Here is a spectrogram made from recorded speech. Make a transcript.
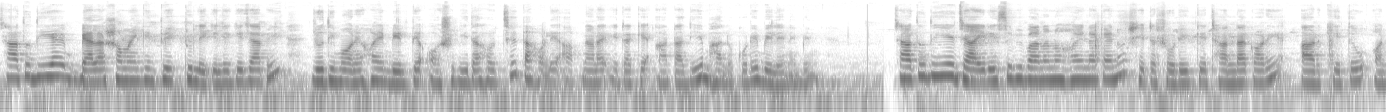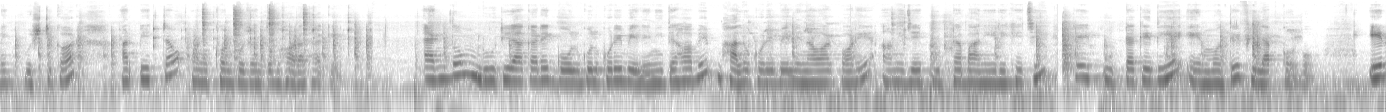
ছাতু দিয়ে বেলার সময় কিন্তু একটু লেগে লেগে যাবে। যদি মনে হয় বেলতে অসুবিধা হচ্ছে, তাহলে আপনারা এটাকে আটা দিয়ে ভালো করে বেলে নেবেন। ছাতু দিয়ে যাই রেসিপি বানানো হয় না কেন, সেটা শরীরকে ঠান্ডা করে আর খেতেও অনেক পুষ্টিকর আর পেটটাও অনেকক্ষণ পর্যন্ত ভরা থাকে। একদম রুটির আকারে গোল গোল করে বেলে নিতে হবে। ভালো করে বেলে নেওয়ার পরে আমি যে পুরটা বানিয়ে রেখেছি, সেই পুরটাকে দিয়ে এর মধ্যে ফিল আপ করব। এর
